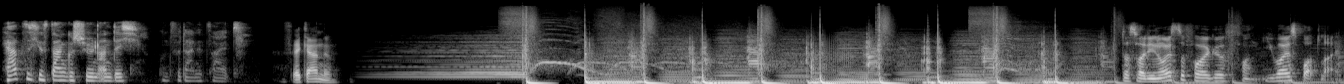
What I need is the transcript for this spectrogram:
herzliches Dankeschön an dich und für deine Zeit. Sehr gerne. Das war die neueste Folge von EY Spotlight.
